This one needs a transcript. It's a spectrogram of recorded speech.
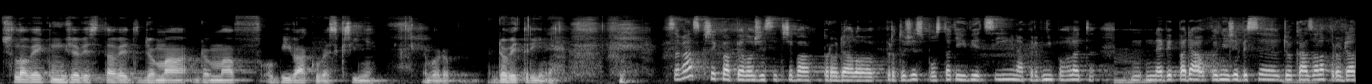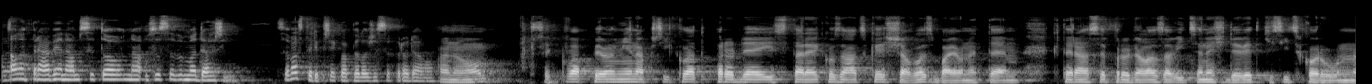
člověk může vystavit doma, doma v obýváku ve skříni nebo do, do vitríny. Co vás překvapilo, že se třeba prodalo, protože spousta těch věcí na první pohled nevypadá úplně, že by se dokázala prodat, ale právě nám se to na USSVM daří. Co vás tedy překvapilo, že se prodalo? Ano, překvapil mě například prodej staré kozácké šavle s bajonetem, která se prodala za více než 9 tisíc korun,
